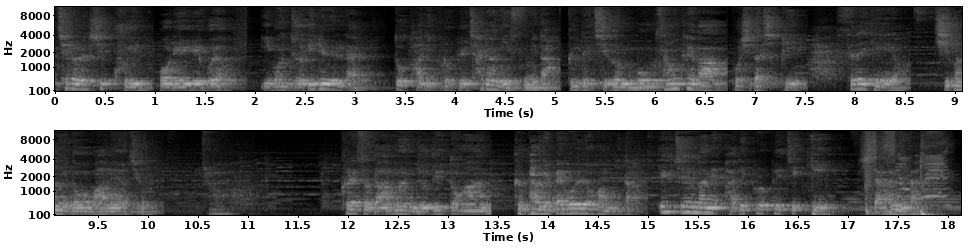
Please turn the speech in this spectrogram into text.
7월 19일 월요일이고요. 이번 주 일요일 날 또 바디 프로필 촬영이 있습니다. 근데 지금 몸 상태가 보시다시피 쓰레기예요. 지방이 너무 많아요, 지금. 그래서 남은 6일 동안 급하게 빼보려고 합니다. 일주일 만에 바디 프로필 찍기 시작합니다.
